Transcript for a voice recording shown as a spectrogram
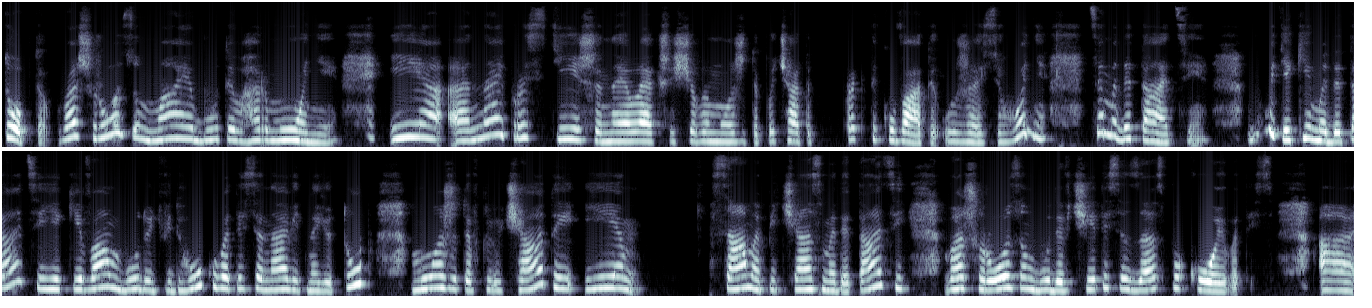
Тобто ваш розум має бути в гармонії. І е, найпростіше, найлегше, що ви можете почати практикувати уже сьогодні, це медитації. Будь-які медитації, які вам будуть відгукуватися навіть на YouTube, можете включати і. Саме під час медитацій ваш розум буде вчитися заспокоюватись. А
